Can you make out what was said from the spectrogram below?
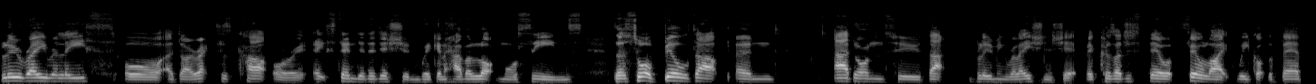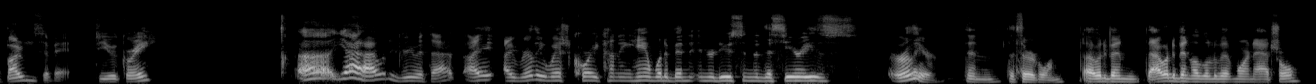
Blu-ray release or a director's cut or extended edition, we're to have a lot more scenes that sort of build up and add on to that blooming relationship because I just feel feel like we got the bare bones of it. Do you agree? Uh, yeah, I would agree with that. I I really wish Corey Cunningham would have been introduced into the series earlier than the third one. That would have been that would have been a little bit more natural.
